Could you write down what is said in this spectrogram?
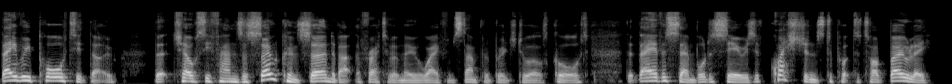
They reported though that Chelsea fans are so concerned about the threat of a move away from Stamford Bridge to Earls Court that they have assembled a series of questions to put to Todd Boehly.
